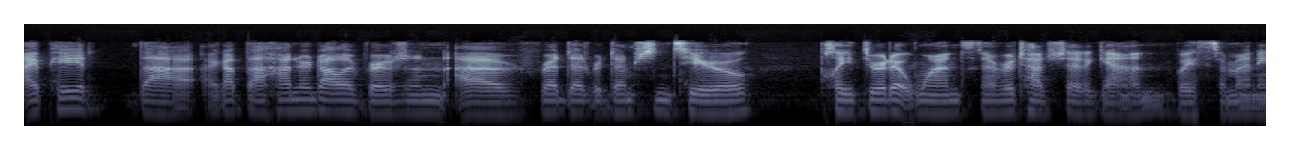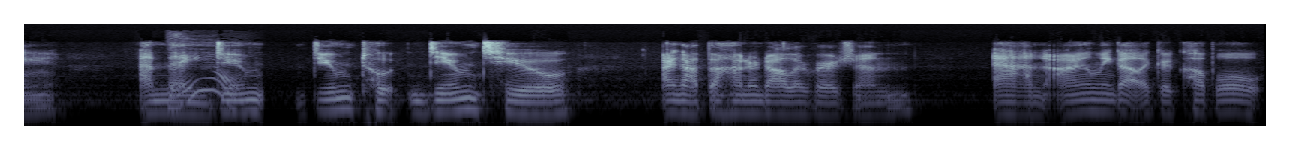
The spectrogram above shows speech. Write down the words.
I paid that. I got the hundred dollar version of Red Dead Redemption Two. Played through it at once, never touched it again. Waste of money. And then Damn. Doom, Doom, to, Doom Two. I got the hundred dollar version, and I only got like a couple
